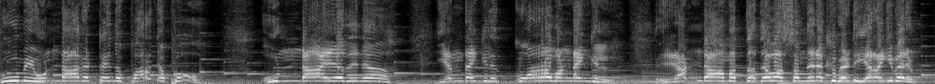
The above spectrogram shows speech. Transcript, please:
ഭൂമി ഉണ്ടാകട്ടെ എന്ന് പറഞ്ഞപ്പോ ഉണ്ടായതിന് എന്തെങ്കിലും കുറവുണ്ടെങ്കിൽ രണ്ടാമത്തെ ദിവസം നിനക്ക് വേണ്ടി ഇറങ്ങി വരും.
